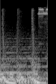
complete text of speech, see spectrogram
you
